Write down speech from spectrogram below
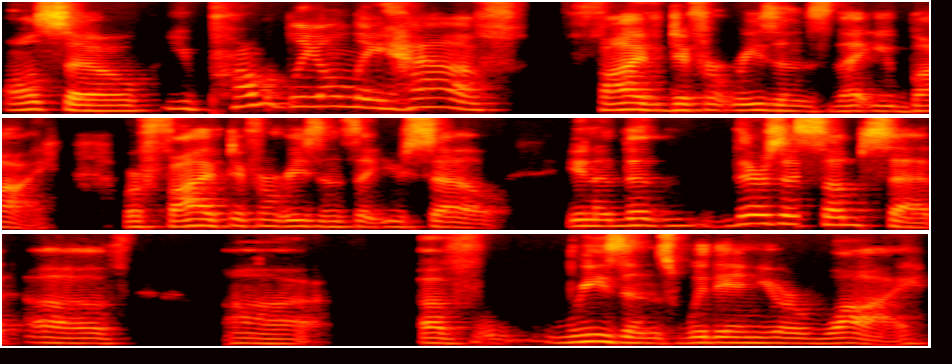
also you probably only have five different reasons that you buy or five different reasons that you sell. You know the, there's a subset of uh, of reasons within your why.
